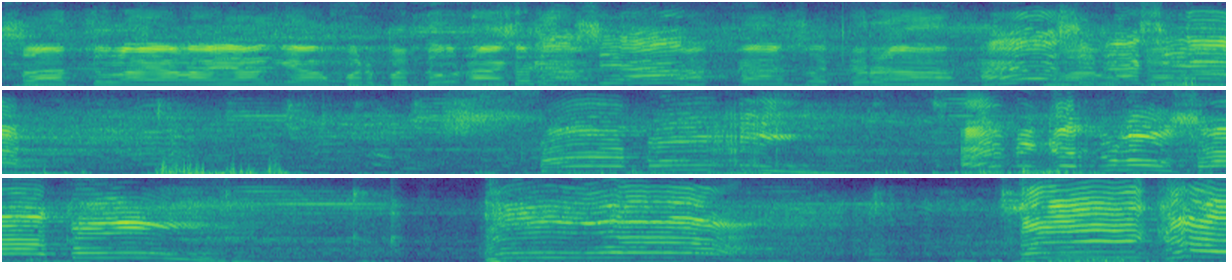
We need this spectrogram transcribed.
satu layang-layang yang berbentuk naga Sudah siap? akan segera Ayo sudah siap. Satu. Ayo minggir dulu. Satu. Dua. Tiga.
